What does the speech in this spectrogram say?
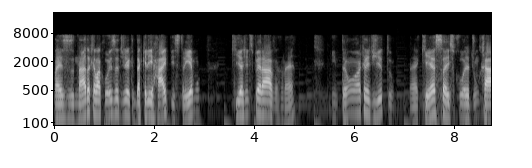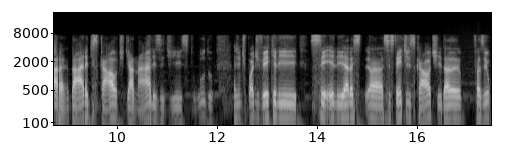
mas nada aquela coisa de, daquele hype extremo que a gente esperava, né? Então eu acredito né, que essa escolha de um cara da área de scout, de análise, de estudo, a gente pode ver que ele, se, ele era assistente de scout, da, fazia o,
